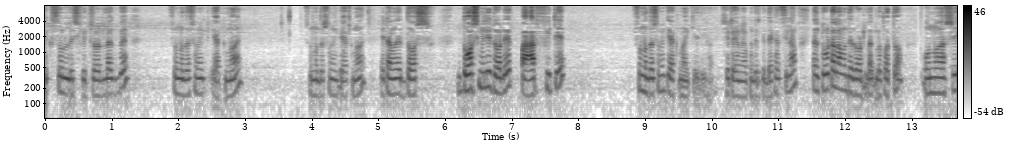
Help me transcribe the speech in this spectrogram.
একচল্লিশ ফিট রড লাগবে। শূন্য দশমিক এক নয়। শূন্য দশমিক এক নয়। এটা আমাদের দশ দশ মিলি রডের পার ফিটে শূন্য দশমিক এক নয় কেজি হয়। সেটাই আমি আপনাদেরকে দেখাচ্ছিলাম। তাহলে টোটাল আমাদের রড লাগল কত? উনআশি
